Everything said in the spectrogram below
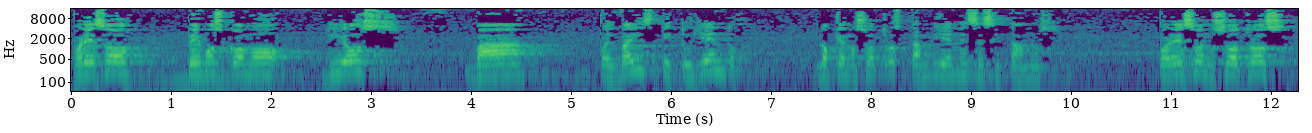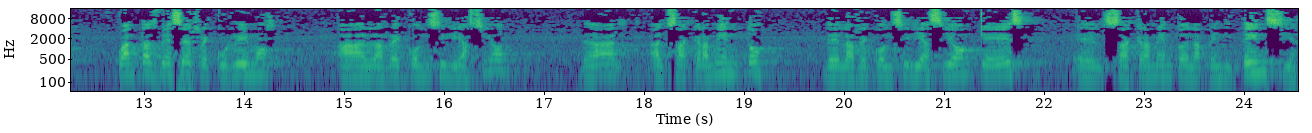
Por eso vemos cómo Dios va, pues va instituyendo lo que nosotros también necesitamos. Por eso nosotros, ¿cuántas veces recurrimos a la reconciliación, al sacramento de la reconciliación que es el sacramento de la penitencia?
